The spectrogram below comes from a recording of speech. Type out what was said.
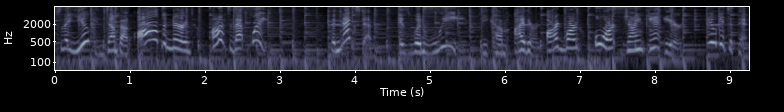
so that you can dump out all the nerds onto that plate. The next step is when we become either an aardvark or giant anteater. You get to pick.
